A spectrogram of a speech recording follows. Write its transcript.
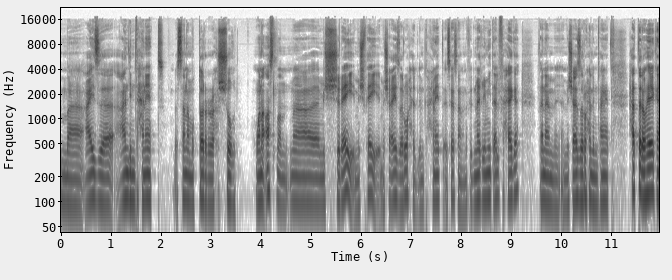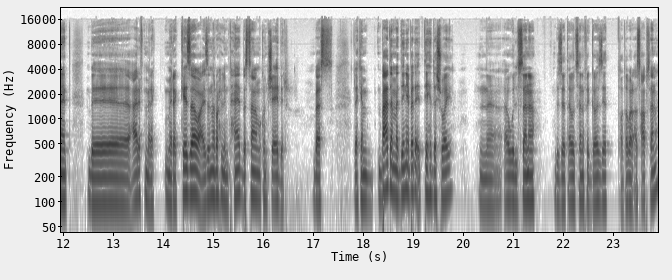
ما عايز عندي امتحانات بس أنا مضطر أروح الشغل. وأنا أصلا ما مش رايق مش فايق مش عايز أروح الامتحانات أساسا. أنا في دماغي مئة ألف حاجة فأنا مش عايز أروح الامتحانات. حتى لو هي كانت عارف مرك- مركزة وعايزين أروح الامتحانات بس أنا ما كنتش قادر. بس. لكن بعد ما الدنيا بدأت تهدى شوية إن أول سنة بالذات أول سنة في الجواز ديت تعتبر أصعب سنة.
